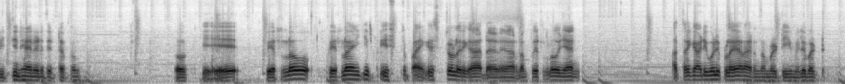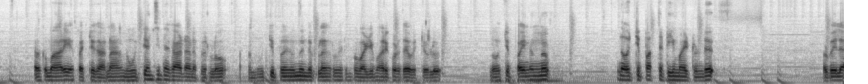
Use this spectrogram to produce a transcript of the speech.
വിറ്റ് ഞാൻ എടുത്തിട്ടപ്പം. ഓക്കെ പിർലോ പിർലോ എനിക്ക് ഇഷ്ടം ഭയങ്കര ഇഷ്ടമുള്ളൊരു കാർഡാണ് കാരണം പിർലോ ഞാൻ അത്രയ്ക്ക് അടിപൊളി പ്ലെയർ ആയിരുന്നു നമ്മുടെ ടീമിൽ ബട്ട് നമുക്ക് മാറിയേ പറ്റൂ. കാരണം നൂറ്റിയഞ്ചിന്റെ കാർഡാണ് പെരുള്ളൂ അപ്പം നൂറ്റി പതിനൊന്നിന്റെ പ്ലെയർ വരുമ്പോൾ വഴി മാറി കൊടുത്തേ പറ്റുള്ളൂ. നൂറ്റി പതിനൊന്ന് നൂറ്റി പത്ത് ടീമായിട്ടുണ്ട് ഇല്ല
